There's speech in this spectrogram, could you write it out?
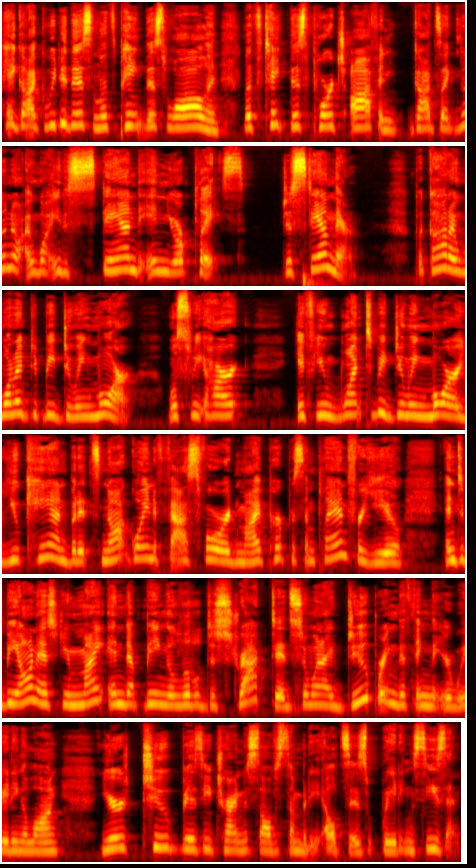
hey, God, can we do this? And let's paint this wall and let's take this porch off. And God's like, No, no, I want you to stand in your place. Just stand there. But God, I wanted to be doing more. Well, sweetheart, if you want to be doing more, you can, but it's not going to fast forward my purpose and plan for you. And to be honest, you might end up being a little distracted. So when I do bring the thing that you're waiting along, you're too busy trying to solve somebody else's waiting season.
